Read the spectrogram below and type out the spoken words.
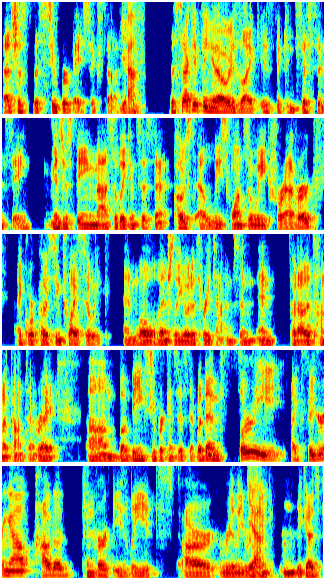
that's just the super basic stuff. Yeah. The second thing though is like is the consistency. Is just being massively consistent. Post at least once a week forever. Like we're posting twice a week, and we'll eventually go to three times and and put out a ton of content, right? Um, but being super consistent. But then three, like figuring out how to convert these leads are really really yeah. important because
